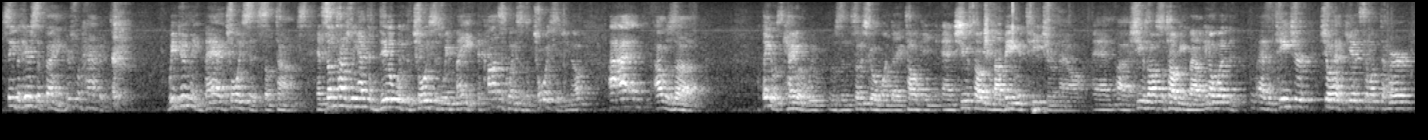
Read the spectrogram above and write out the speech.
See, but here's the thing. Here's what happens. We do make bad choices sometimes. And sometimes we have to deal with the choices we make, the consequences of choices, you know. I, I, I was, uh, I think it was Kayla, we was in Sunday school one day talking, and she was talking about being a teacher now. And uh, she was also talking about, you know what, the, as a teacher, she'll have kids come up to her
